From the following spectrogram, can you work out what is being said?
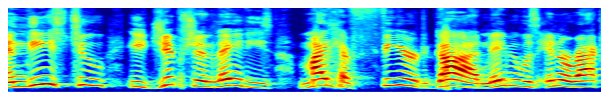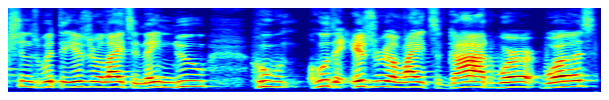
And these two Egyptian ladies might have feared God. Maybe it was interactions with the Israelites and they knew who, who the Israelites' God were, was.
